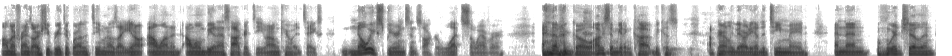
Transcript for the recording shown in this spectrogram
All my friends, RC Bree took on the team, and I was like, you know, I want to, I want to be in that soccer team. I don't care what it takes. No experience in soccer whatsoever. And then I go, obviously, I'm getting cut because apparently they already have the team made. And then we're chilling,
